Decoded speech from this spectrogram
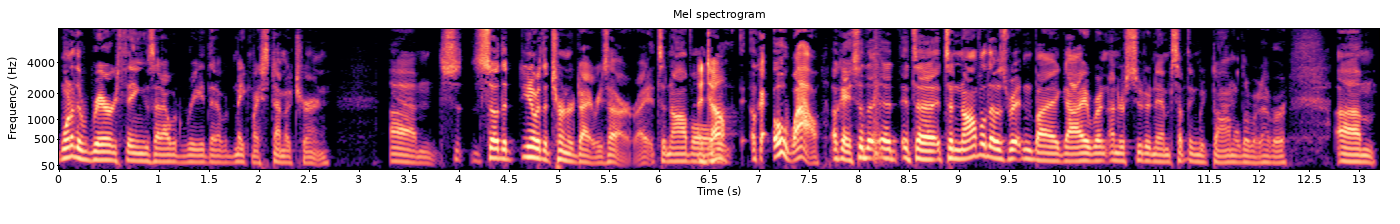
one of the rare things that I would read that I would make my stomach churn. Um, so, so the you know what the Turner Diaries are, right? It's a novel. I don't. Okay. Oh wow. Okay. So the, it's a it's a novel that was written by a guy written under pseudonym something McDonald or whatever. Um,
